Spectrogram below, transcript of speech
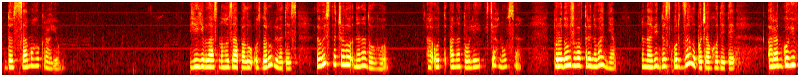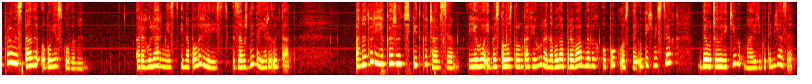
до самого краю. Її власного запалу оздоровлюватись вистачило ненадовго. А от Анатолій стягнувся, продовжував тренування, навіть до спортзалу почав ходити, а ранкові вправи стали обов'язковими. Регулярність і наполегливість завжди дає результат. Анатолій, як кажуть, підкачався. Його і без того струнка фігура набула привабливих опуклостей у тих місцях, де у чоловіків мають бути м'язи.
